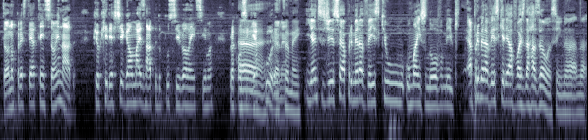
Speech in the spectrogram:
Então eu não prestei atenção em nada, porque eu queria chegar o mais rápido possível lá em cima pra conseguir É, a cura, eu né? também. E antes disso, é a primeira vez que o, o mais novo meio que. É a primeira vez que ele é a voz da razão, assim, na, na,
